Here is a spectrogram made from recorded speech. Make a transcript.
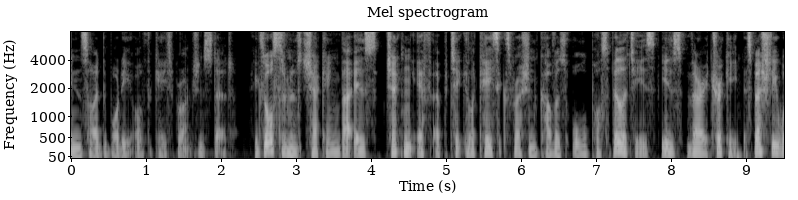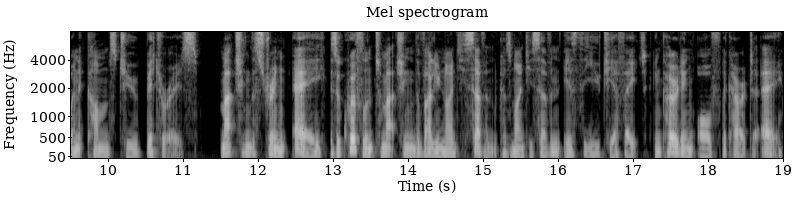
inside the body of the case branch instead. Exhaustiveness checking, that is, checking if a particular case expression covers all possibilities, is very tricky, especially when it comes to bit arrays matching the string A is equivalent to matching the value 97, because 97 is the UTF-8 encoding of the character A.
